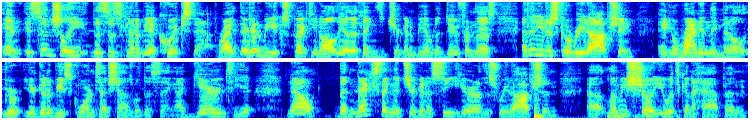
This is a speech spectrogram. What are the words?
and essentially this is going to be a quick snap, right? They're going to be expecting all the other things that you're going to be able to do from this, and then you just go read option, and you're right in the middle. You're, you're going to be scoring touchdowns with this thing. I guarantee it. Now, the next thing that you're going to see here out of this read option, uh, let me show you what's going to happen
